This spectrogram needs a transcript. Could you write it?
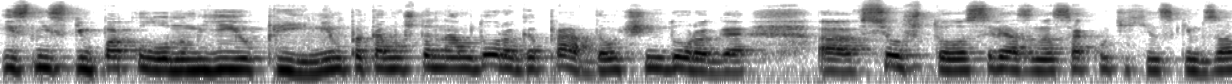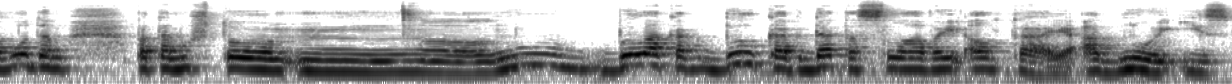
и с низким поклоном ее примем, потому что нам дорого, правда, очень дорого а, все, что связано с Акутихинским заводом, потому что ну, была, как, был когда-то славой Алтая, одной из,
